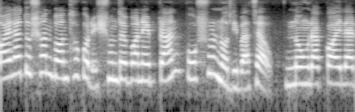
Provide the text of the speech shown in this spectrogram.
কয়লা দূষণ বন্ধ করে সুন্দরবনের প্রাণ পশুর নদী বাঁচাও। নোংরা কয়লার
